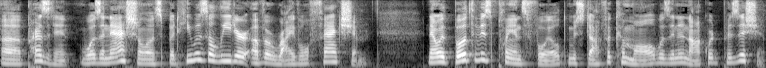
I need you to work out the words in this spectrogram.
uh, president was a nationalist, but he was a leader of a rival faction. Now, with both of his plans foiled, Mustafa Kemal was in an awkward position.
